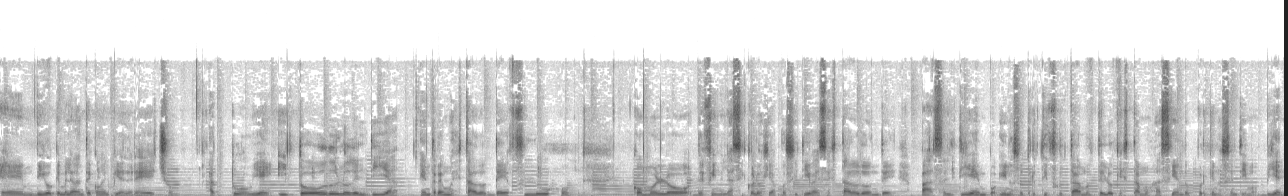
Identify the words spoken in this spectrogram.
em, digo que me levanté con el pie derecho, actúo bien y todo lo del día entra en un estado de flujo como lo define la psicología positiva, ese estado donde pasa el tiempo y nosotros disfrutamos de lo que estamos haciendo porque nos sentimos bien.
